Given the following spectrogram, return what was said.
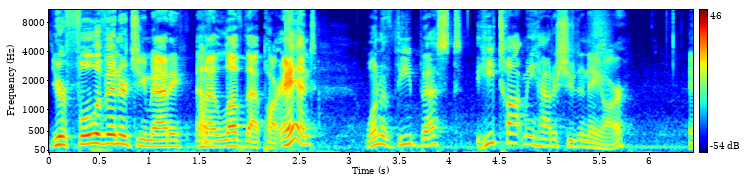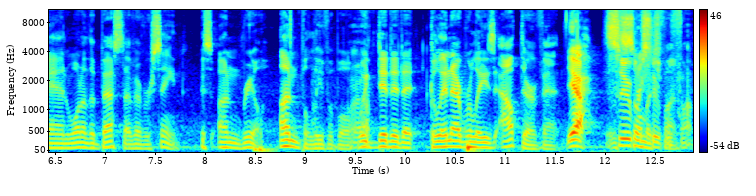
you're full of energy, Matty, and I love that part. And one of the best. He taught me how to shoot an AR and one of the best I've ever seen. It's unreal, unbelievable. We did it at Glenn Eberly's out there event. Yeah, It was super super fun.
